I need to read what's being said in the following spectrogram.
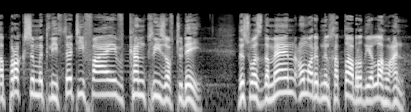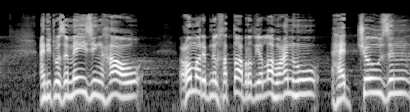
approximately 35 countries of today. This was the man Umar ibn al-Khattab radiallahu anhu. And it was amazing how Umar ibn al-Khattab radiallahu anhu had chosen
